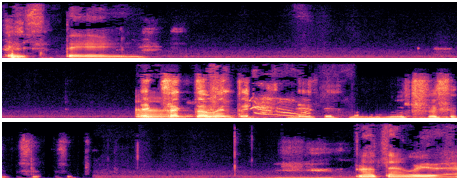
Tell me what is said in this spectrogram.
este. ah, exactamente. no tengo idea.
